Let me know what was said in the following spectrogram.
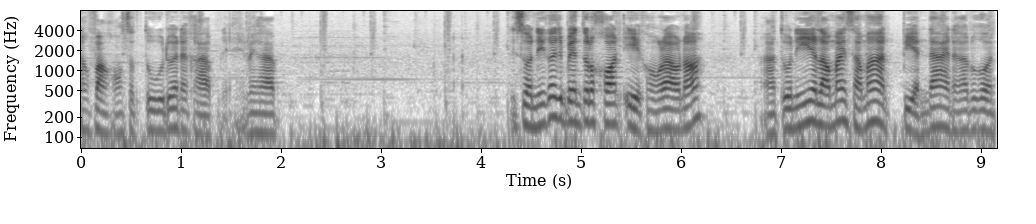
ทางฝั่งของศัตรูด้วยนะครับเนี่ยเห็นไหมครับ ในส่วนนี้ก็จะเป็นตัวละครเอกของเราเนาะอ่าตัวนี้เราไม่สามารถเปลี่ยนได้นะครับทุกคน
